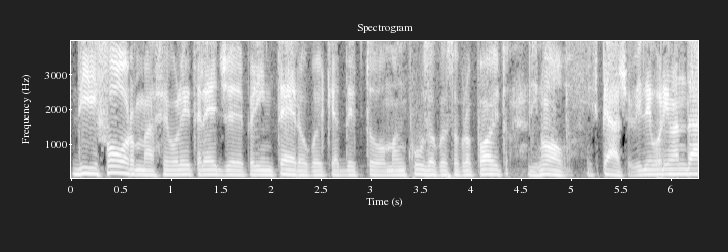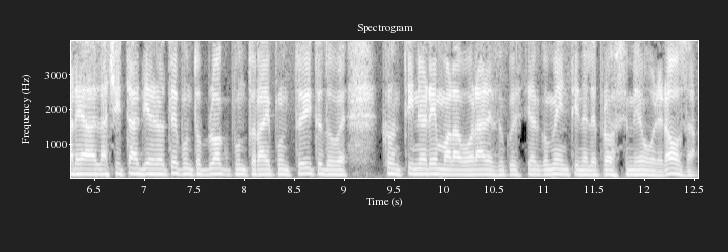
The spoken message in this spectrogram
di riforma. Se volete leggere per intero quel che ha detto Mancuso a questo proposito, di nuovo mi spiace, vi devo rimandare alla città di radiote.blog.rai.it dove continueremo a lavorare su questi argomenti nelle prossime ore. Rosa.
